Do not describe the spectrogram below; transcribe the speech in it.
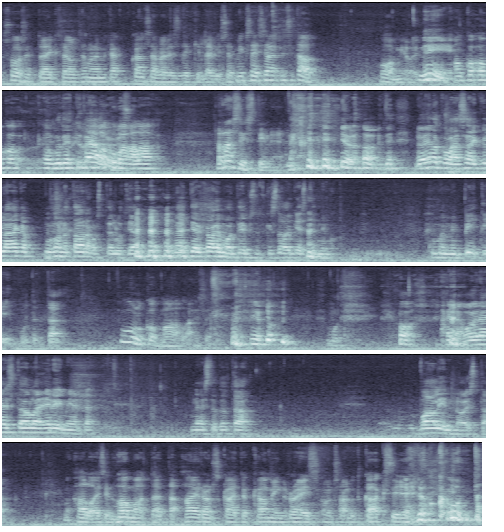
suosittu, eikö se ollut semmoinen, mikä kansainvälisestikin levisi? Miksei se, sitä ole huomioitu? Niin. Onko, onko, Onko tehty elokuva-ala rasistinen? Joo, no elokuvahan sai kyllä aika huonot arvostelut ja mä en tiedä kauhean monta ihmistä, jotka sitä oikeasti niin kuin, kummemmin piti, mutta että Ulkomaalaiset. joo, mut, joo, aina voi näistä olla eri mieltä näistä tota, valinnoista. Haluaisin huomauttaa, että Iron Sky The Coming Race on saanut kaksi ehdokkuutta.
